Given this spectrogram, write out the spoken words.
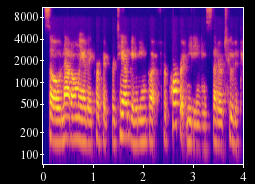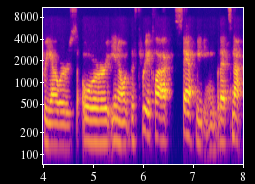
So not only are they perfect for tailgating, but for corporate meetings that are two to three hours, or you know, the three o'clock staff meeting. That's not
